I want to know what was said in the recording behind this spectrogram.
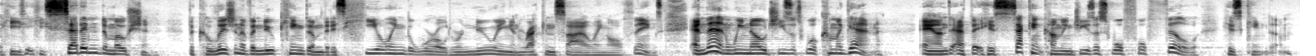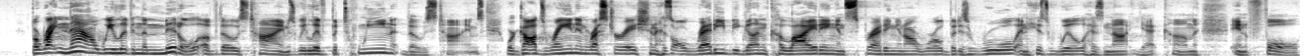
he, he set it into motion the collision of a new kingdom that is healing the world, renewing and reconciling all things. And then we know Jesus will come again. And at the, his second coming, Jesus will fulfill his kingdom. But right now, we live in the middle of those times. We live between those times where God's reign and restoration has already begun colliding and spreading in our world, but his rule and his will has not yet come in full.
